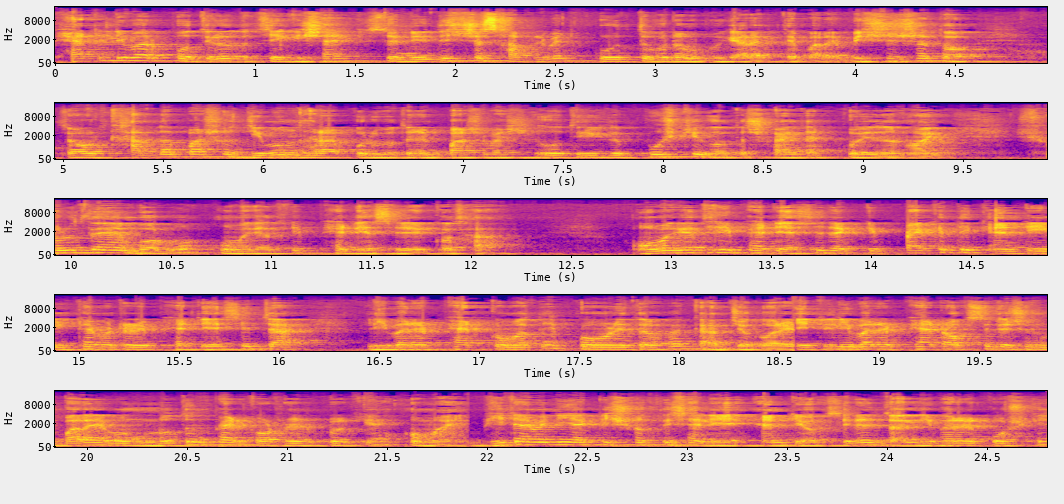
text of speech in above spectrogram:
ফ্যাটি লিভার প্রতিরোধ চিকিৎসায় কিছু নির্দিষ্ট সাপ্লিমেন্ট গুরুত্বপূর্ণ ভূমিকা রাখতে পারে। বিশেষত যখন খাদ্যাভ্যাস ও জীবনধারা পরিবর্তনের পাশাপাশি অতিরিক্ত পুষ্টিগত সহায়তার প্রয়োজন হয়। শুরুতে আমি বলব ওমেগা থ্রি ফ্যাটি অ্যাসিডের কথা। ওমেগা থ্রি ফ্যাটি অ্যাসিড একটি প্রাকৃতিক অ্যান্টি ইনফ্ল্যামেটরি ফ্যাটি অ্যাসিড যা লিভারের ফ্যাট কমাতে প্রমাণিতভাবে কার্যকর এটি লিভারের ফ্যাট অক্সিডেশন বাড়ায় এবং নতুন ফ্যাট গঠনের প্রক্রিয়া কমায়। ভিটামিন ই একটি শক্তিশালী অ্যান্টিঅক্সিডেন্ট যা লিভারের কোষকে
